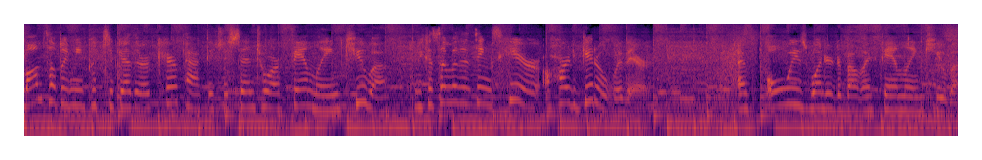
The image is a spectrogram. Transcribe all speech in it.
Mom's helping together a care package to send to our family in Cuba because some of the things here are hard to get over there. I've always wondered about my family in Cuba.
